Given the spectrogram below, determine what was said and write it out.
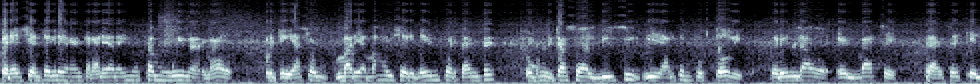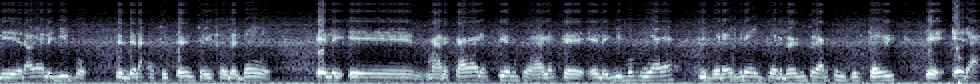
Pero es cierto que Gran Canaria ahora mismo está muy mermado, porque ya son varias bajas y sobre todo importantes, como es el caso de Albici y de Artem Pustovi. Por un lado, el base francés que lideraba el equipo desde las asistencias y sobre todo él eh, marcaba los tiempos a los que el equipo jugaba y por otro por dentro Artem Pustovi que era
